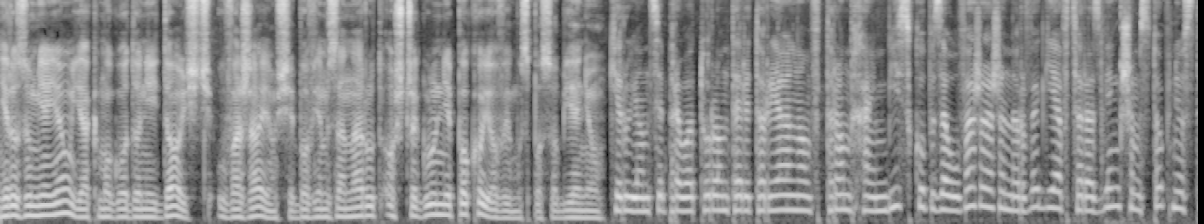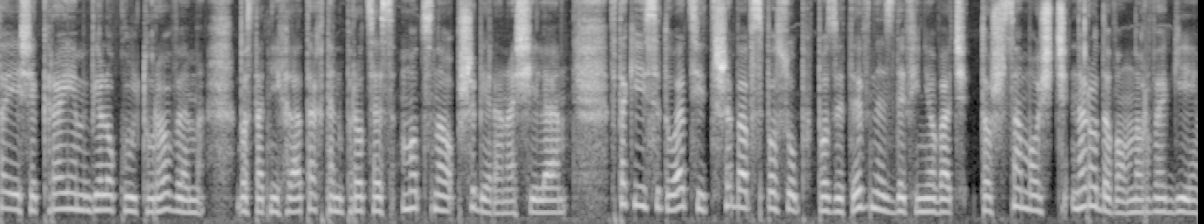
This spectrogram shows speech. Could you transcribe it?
Nie rozumieją, jak mogło do niej dojść, uważają się bowiem za naród o szczególnie pokojowym usposobieniu. Kierujący prałaturą terytorialną w Trondheim biskup zauważa, że Norwegia w coraz większym stopniu staje się krajem wielokulturowym. W ostatnich latach ten proces mocno przybiera na sile. W takiej sytuacji trzeba w sposób pozytywny zdefiniować tożsamość narodową Norwegii.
